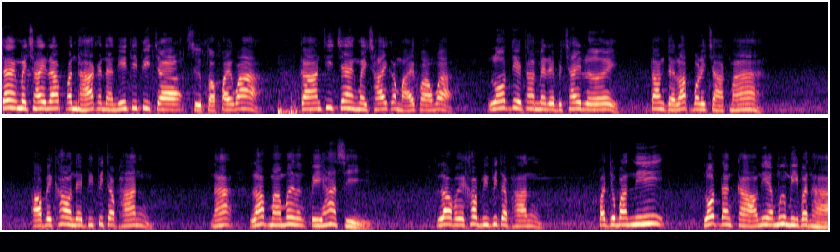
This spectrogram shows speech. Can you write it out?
แจ้งไม่ใช้แล้วปัญหาขนาดนี้ที่พี่จะสืบต่อไปว่า การที่แจ้งไม่ใช้ก็หมายความว่ารถเนี่ยท่านไม่ได้ไปใช้เลย ตั้งแต่รับบริจาคมา เอาไปเข้าในพิพิธภัณฑ์นะรับมาเมื่อตั้งปี 54เราไปเข้าพิพิธภัณฑ์ ปัจจุบันนี้รถดังกล่าวเนี่ยเมื่อมีปัญหา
